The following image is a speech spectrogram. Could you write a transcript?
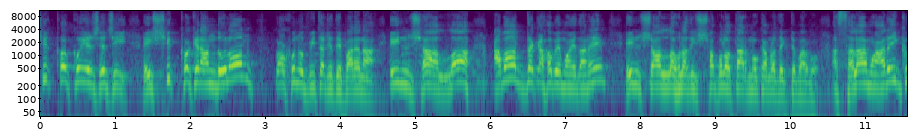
শিক্ষক হয়ে এসেছি। এই শিক্ষকের আন্দোলন কখনো বিতা যেতে পারে না। ইনশাআল্লাহ, আবার দেখা হবে ময়দানে। ইনশাআল্লাহুল আদি সফলতার মুখ আমরা দেখতে পারব। আসসালামু আলাইকুম।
